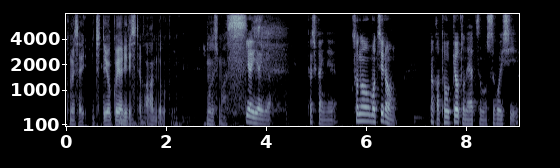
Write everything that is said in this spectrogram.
ごめんなさい。ちょっと横やりでしたが、安藤君戻します。いやいやいや、確かにね、そのもちろん、なんか東京都のやつもすごいし、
